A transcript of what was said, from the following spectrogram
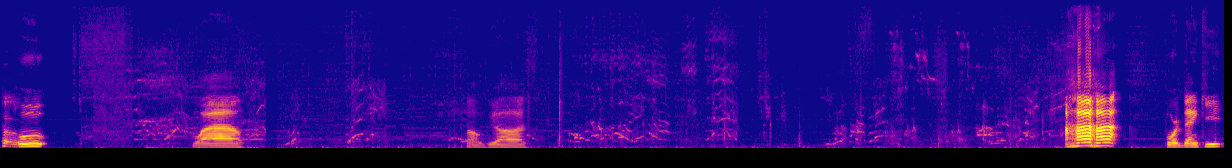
Oh, Ooh. Wow. Oh god. Ahaha! Poor Denki.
